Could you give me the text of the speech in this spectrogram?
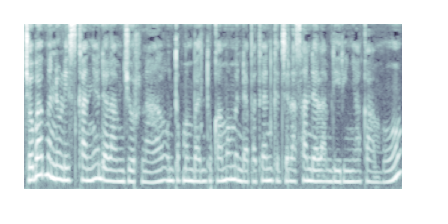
Coba menuliskannya dalam jurnal untuk membantu kamu mendapatkan kejelasan dalam dirinya kamu.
